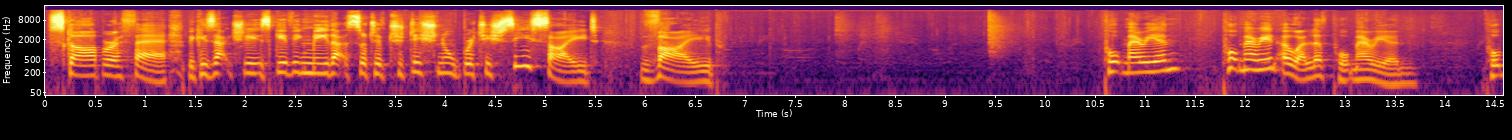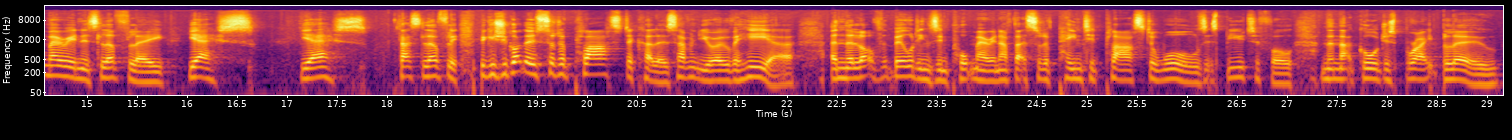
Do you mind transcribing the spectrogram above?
Scarborough Fair because actually it's giving me that sort of traditional British seaside vibe. Portmeirion? Port Merion? Oh, I love Portmeirion. Portmeirion is lovely. Yes, yes. That's lovely because you've got those sort of plaster colours, haven't you, over here? And a lot of the buildings in Portmeirion have that sort of painted plaster walls. It's beautiful. And then that gorgeous bright blue.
